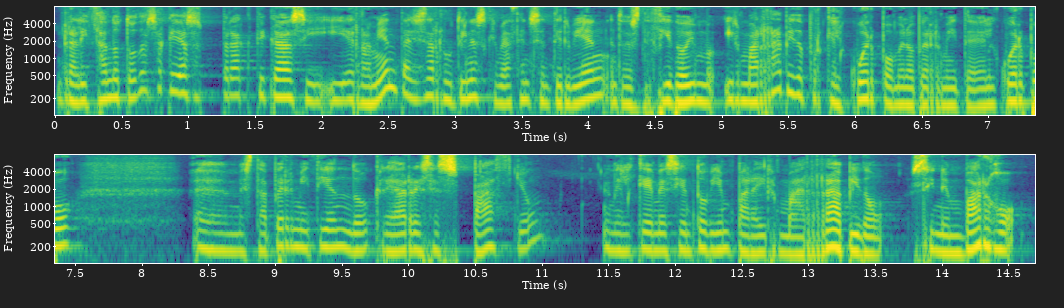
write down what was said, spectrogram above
realizando todas aquellas prácticas y, herramientas y esas rutinas que me hacen sentir bien, entonces decido ir, más rápido porque el cuerpo me lo permite. El cuerpo eh, me está permitiendo crear ese espacio en el que me siento bien para ir más rápido. Sin embargo,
